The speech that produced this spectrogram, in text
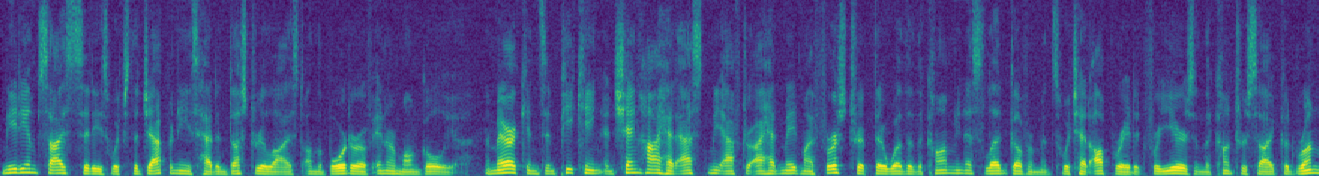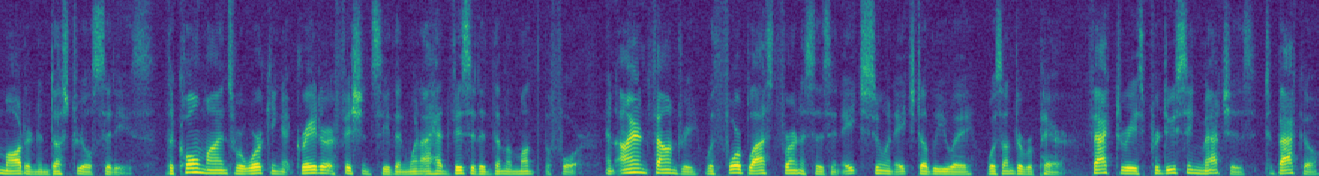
medium-sized cities which the Japanese had industrialized on the border of Inner Mongolia. Americans in Peking and Shanghai had asked me after I had made my first trip there whether the communist-led governments which had operated for years in the countryside could run modern industrial cities. The coal mines were working at greater efficiency than when I had visited them a month before. An iron foundry with four blast furnaces in Hsuan HWA was under repair. Factories producing matches, tobacco,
